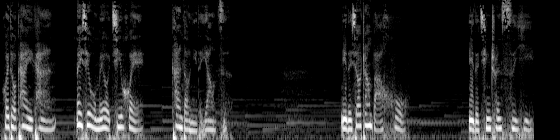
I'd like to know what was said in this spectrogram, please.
回头看一看那些我没有机会看到你的样子。你的嚣张跋扈，你的青春肆意，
